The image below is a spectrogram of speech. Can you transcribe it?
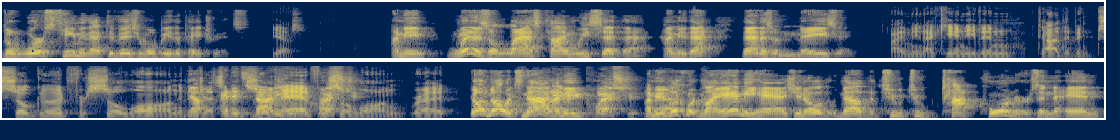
The worst team in that division will be the Patriots. Yes. I mean, when is the last time we said that? I mean that that is amazing. I mean, I can't even. God, they've been so good for so long, and the Yep. Jets And have been so bad for so long. Right. No, no, it's not. I mean, question. I mean, Yeah. look what Miami has. You know, now the two two top corners, and and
